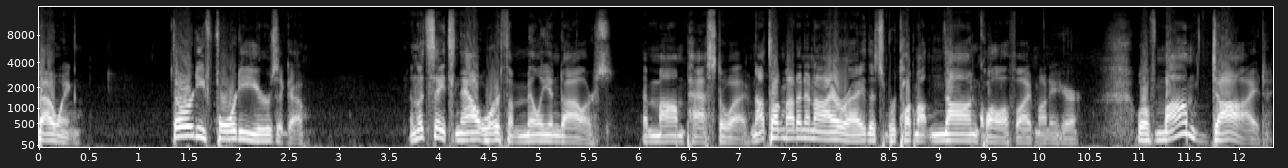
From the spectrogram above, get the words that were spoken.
Boeing, 30, 40 years ago. And let's say it's now worth a million dollars and mom passed away. Not talking about in an IRA, this, we're talking about non qualified money here. Well, if mom died,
